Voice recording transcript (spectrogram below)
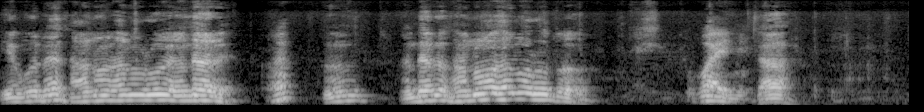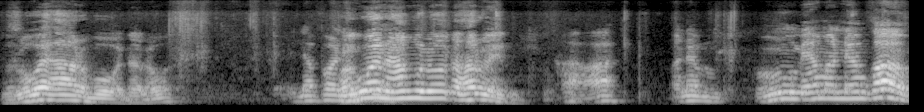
એ પોતે સાનો સાનો રોય અંધારે? અંધારે સાનો સાનો રોતો. હોય નહીં હા. રોય હારો બહુ વધારે ભગવાન સાંભળો તો હારું એમ. હા અને હું મહેમાનને એમ કહું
